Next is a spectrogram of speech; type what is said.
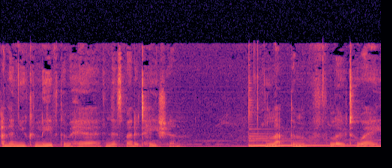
and then you can leave them here in this meditation and let them float away.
